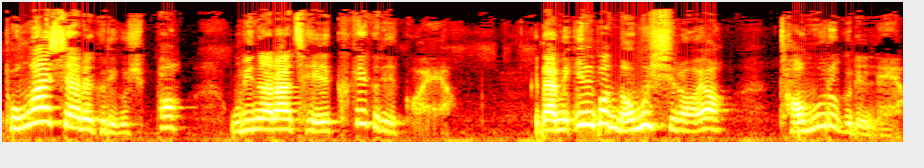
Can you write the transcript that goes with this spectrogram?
동아시아를 그리고 싶어. 우리나라 제일 크게 그릴 거예요. 그 다음에 일본 너무 싫어요. 점으로 그릴래요.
